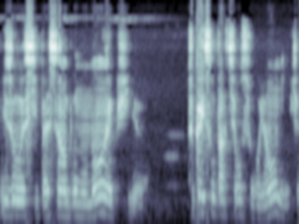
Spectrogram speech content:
ils ont aussi passé un bon moment, et puis, euh, en tout cas, ils sont partis en souriant, donc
